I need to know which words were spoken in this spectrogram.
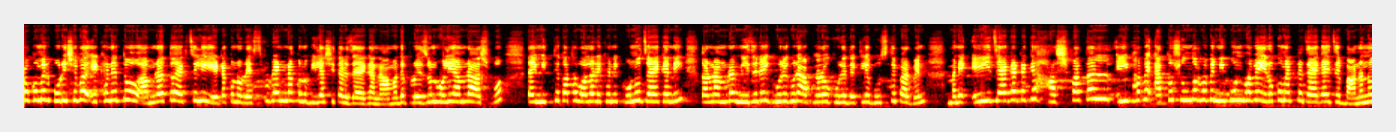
রকমের পরিষেবা এখানে তো আমরা তো অ্যাকচুয়ালি এটা কোনো রেস্টুরেন্ট না, কোনো বিলাসিতার জায়গা না। আমাদের প্রয়োজন হলেই আমরা আসব। তাই মিথ্যে কথা বলার এখানে কোনো জায়গা নেই। কারণ আমরা নিজেরাই ঘুরে ঘুরে আপনারাও ঘুরে দেখলে বুঝতে পারবেন। মানে এই জায়গাটাকে হাসপাতাল এইভাবে এত সুন্দরভাবে নিপুণভাবে এরকম একটা জায়গায় যে বানানো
